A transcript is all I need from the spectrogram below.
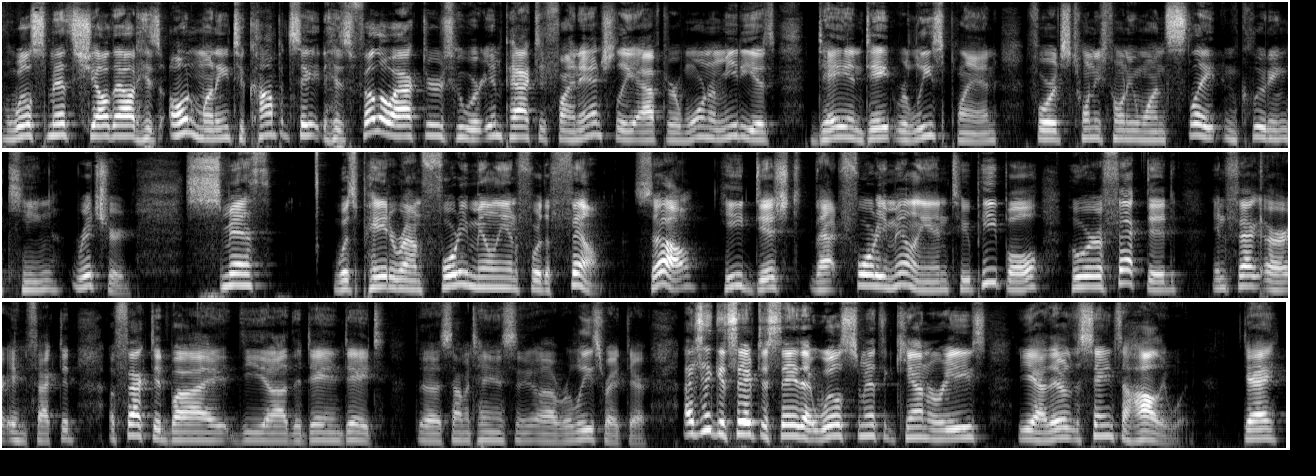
Will Smith shelled out his own money to compensate his fellow actors who were impacted financially after Warner Media's day and date release plan for its 2021 slate, including King Richard. Smith was paid around 40 million for the film. So he dished that 40 million to people who were affected, infect, or infected, affected by the uh, the day and date, the simultaneous uh, release right there. I think it's safe to say that Will Smith and Keanu Reeves, yeah, they're the saints of Hollywood. Okay,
